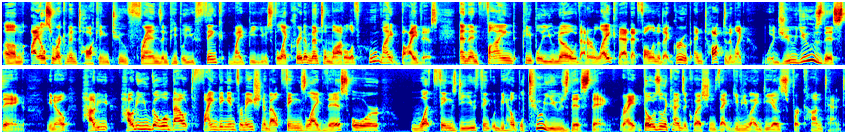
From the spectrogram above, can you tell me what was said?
Um, i also recommend talking to friends and people you think might be useful like create a mental model of who might buy this and then find people you know that are like that that fall into that group and talk to them like would you use this thing? You know how do you how do you go about finding information about things like this or what things do you think would be helpful to use this thing? Right? Those are the kinds of questions that give you ideas for content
